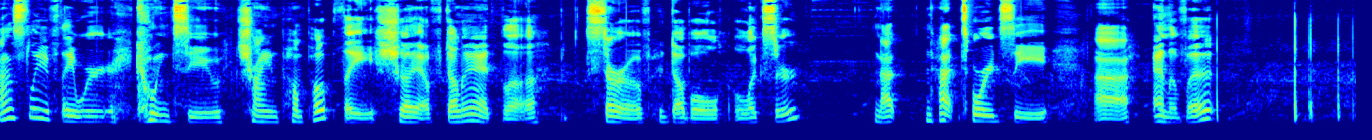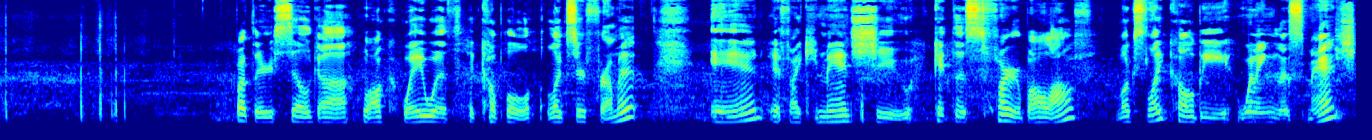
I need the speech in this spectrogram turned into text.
Honestly, if they were going to try and pump up, they should have done it at the start of Double Elixir, not not towards the uh, end of it. But they're still gonna walk away with a couple elixir from it. And if I can manage to get this fireball off, looks like I'll be winning this match.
